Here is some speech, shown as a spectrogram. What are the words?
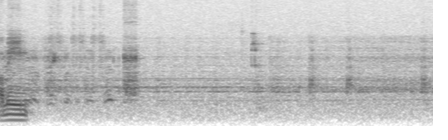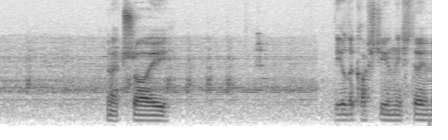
I mean, gonna try the other costume this time.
